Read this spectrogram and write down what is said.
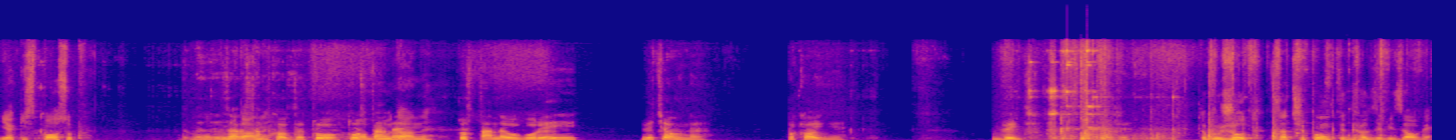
Jaki sposób Zaraz tam Obłudany. wchodzę. Tu, tu stanę. obudany. Tu stanę u góry i wyciągnę. Spokojnie. Wyjdź. To był rzut za trzy punkty, drodzy widzowie.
